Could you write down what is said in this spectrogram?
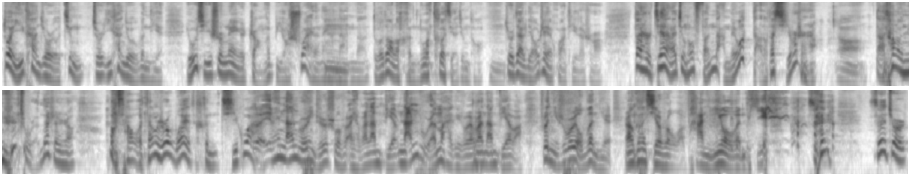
对，一看就是有镜，就是一看就有问题。尤其是那个长得比较帅的那个男的，得到了很多特写镜头，就是在聊这些话题的时候。但是接下来镜头反打没有打到他媳妇身上啊，打到了女主人的身上。我操！我当时我也很奇怪。对，因为男主人一直说说，哎，要不然咱们别男主人嘛，还可以说，要不然咱们别玩。说你是不是有问题？然后跟他媳妇说，我怕你有问题。所以。所以就是，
